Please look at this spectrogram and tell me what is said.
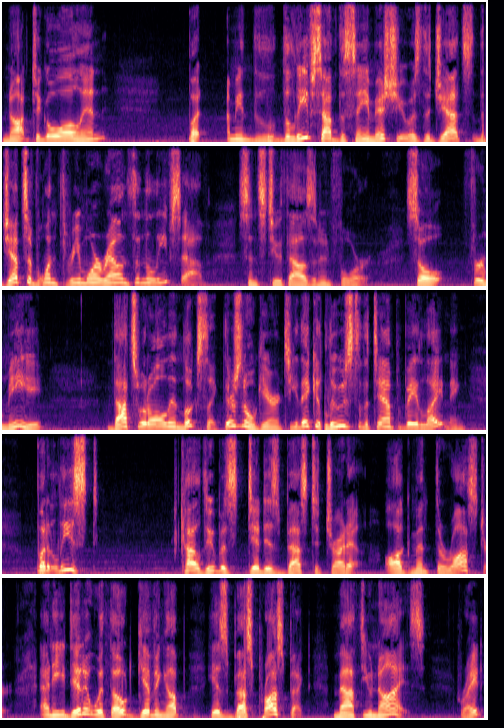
not to go all in. But I mean, the, the Leafs have the same issue as the Jets. The Jets have won three more rounds than the Leafs have since 2004. So for me, that's what all in looks like. There's no guarantee. They could lose to the Tampa Bay Lightning, but at least Kyle Dubas did his best to try to augment the roster. And he did it without giving up his best prospect, Matthew Knies, right?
